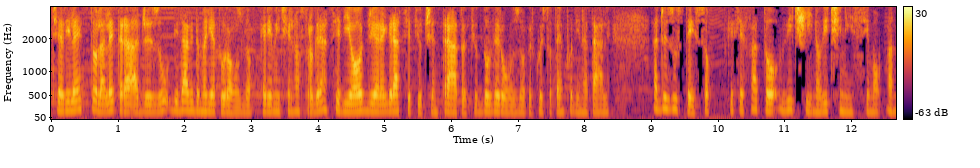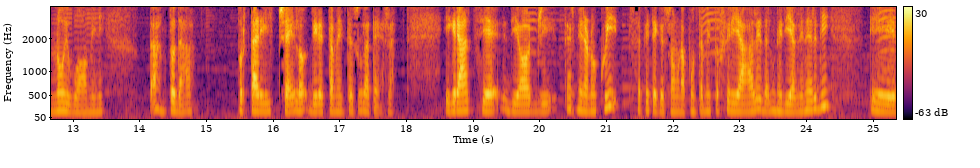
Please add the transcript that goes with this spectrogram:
ci ha riletto la lettera a Gesù di Davide Maria Turoldo. Cari amici, il nostro grazie di oggi era il grazie più centrato e più doveroso per questo tempo di Natale. A Gesù stesso, che si è fatto vicino, vicinissimo a noi uomini, tanto da portare il cielo direttamente sulla terra. I grazie di oggi terminano qui, sapete che sono un appuntamento feriale da lunedì a venerdì e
